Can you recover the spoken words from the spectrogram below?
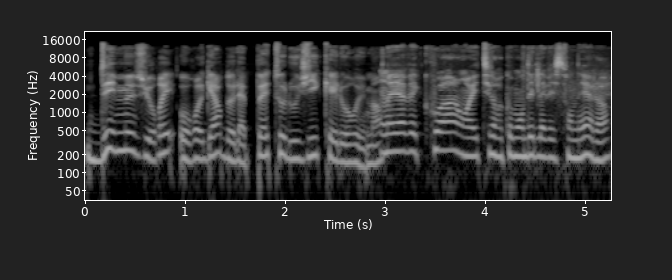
démesurés au regard de la pathologie qu'est le rhume. Et avec quoi ont-ils recommandé de laver son nez alors?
